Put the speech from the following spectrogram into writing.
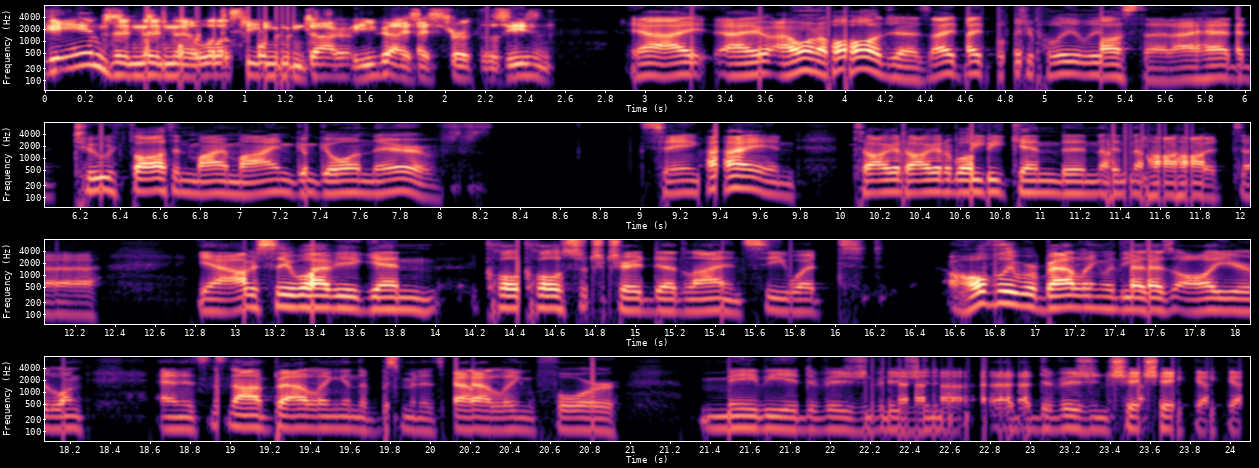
games, and then uh, let's see can talk to you guys start the season. Yeah, I, I, I want to apologize. I, I completely lost that. I had two thoughts in my mind going there of saying hi and talking talking about weekend and, and but uh, yeah, obviously we'll have you again close closer to trade deadline and see what. Hopefully, we're battling with you guys all year long, and it's not battling in the basement; it's battling for maybe a division, division uh, a division shake shake up.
